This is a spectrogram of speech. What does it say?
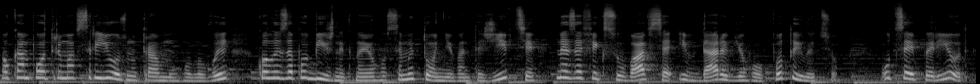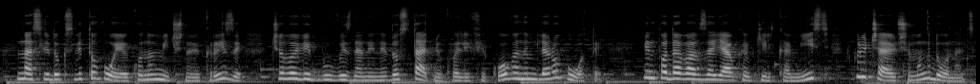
Окампо отримав серйозну травму голови, коли запобіжник на його семитонній вантажівці не зафіксувався і вдарив його в потилицю. У цей період, внаслідок світової економічної кризи, чоловік був визнаний недостатньо кваліфікованим для роботи. Він подавав заявки в кілька місць, включаючи Макдональдс,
